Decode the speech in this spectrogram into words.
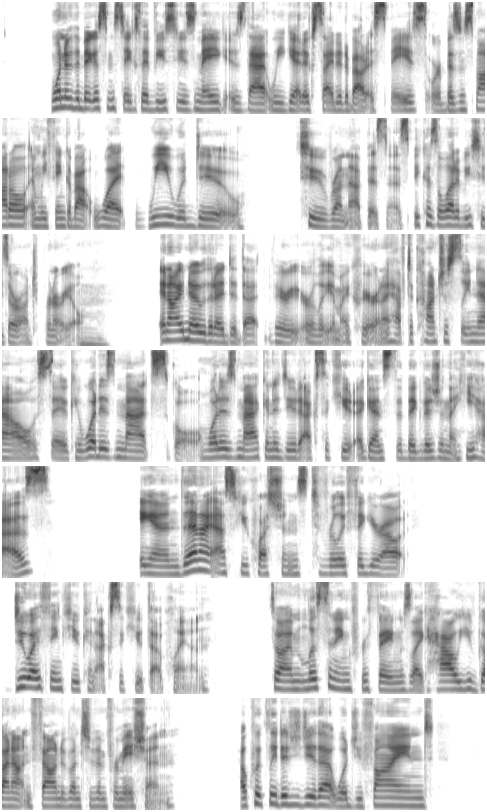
One of the biggest mistakes that VCs make is that we get excited about a space or a business model and we think about what we would do to run that business because a lot of VCs are entrepreneurial. Mm. And I know that I did that very early in my career. And I have to consciously now say, okay, what is Matt's goal? What is Matt going to do to execute against the big vision that he has? And then I ask you questions to really figure out do I think you can execute that plan? So I'm listening for things like how you've gone out and found a bunch of information. How quickly did you do that? What'd you find?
